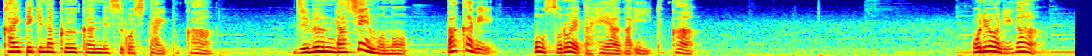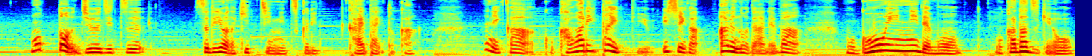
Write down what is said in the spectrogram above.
快適な空間で過ごしたいとか自分らしいものばかりを揃えた部屋がいいとかお料理がもっと充実するようなキッチンに作り変えたいとか何かこう変わりたいっていう意思があるのであればもう強引にでもお片付けを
